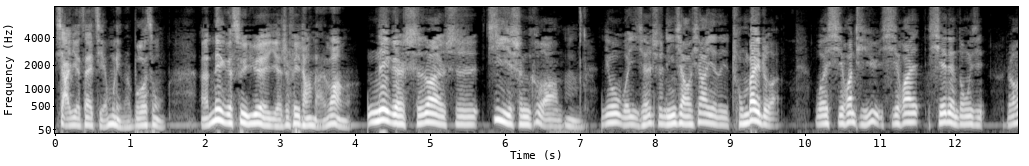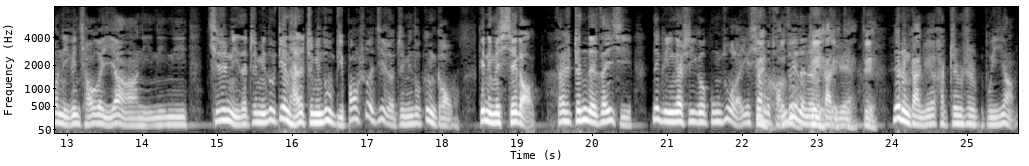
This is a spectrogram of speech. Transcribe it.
夏夜在节目里面播送，呃，那个岁月也是非常难忘啊。那个时段是记忆深刻啊，嗯，因为我以前是林霄夏夜的崇拜者，我喜欢体育，喜欢写点东西。然后你跟乔哥一样啊，你你你，其实你的知名度，电台的知名度比报社记者知名度更高，给你们写稿。但是真的在一起，那个应该是一个工作了，一个项目团队的那种感觉，对那种感觉还真是不一样。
